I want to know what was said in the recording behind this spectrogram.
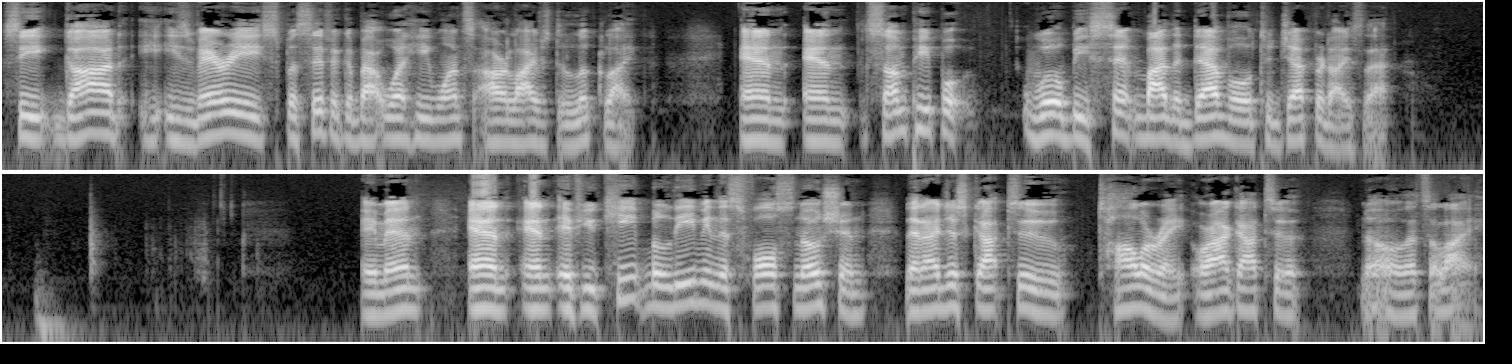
See, God, He's very specific about what He wants our lives to look like, and and some people will be sent by the devil to jeopardize that. Amen. And and if you keep believing this false notion that I just got to tolerate or I got to no, that's a lie.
